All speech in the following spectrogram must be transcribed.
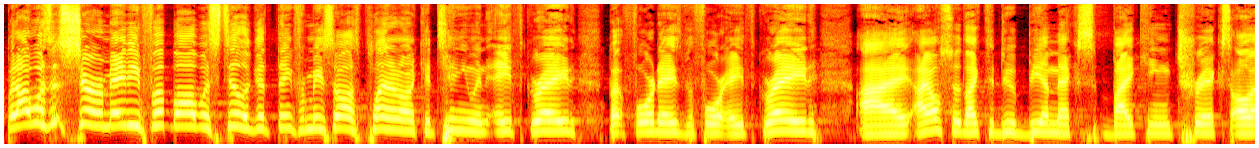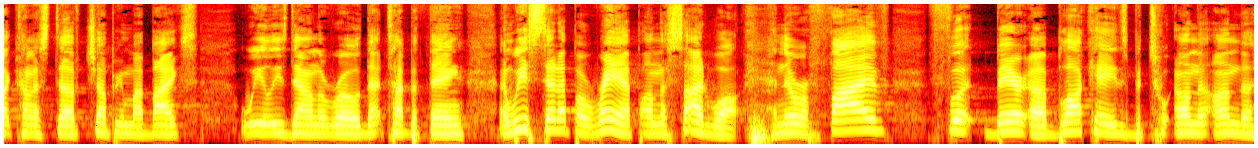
but I wasn't sure. Maybe football was still a good thing for me, so I was planning on continuing eighth grade. But four days before eighth grade, I, I also like to do BMX biking tricks, all that kind of stuff, jumping my bikes wheelies down the road, that type of thing. And we set up a ramp on the sidewalk, and there were five foot bar- uh, blockades between, on, the, on the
